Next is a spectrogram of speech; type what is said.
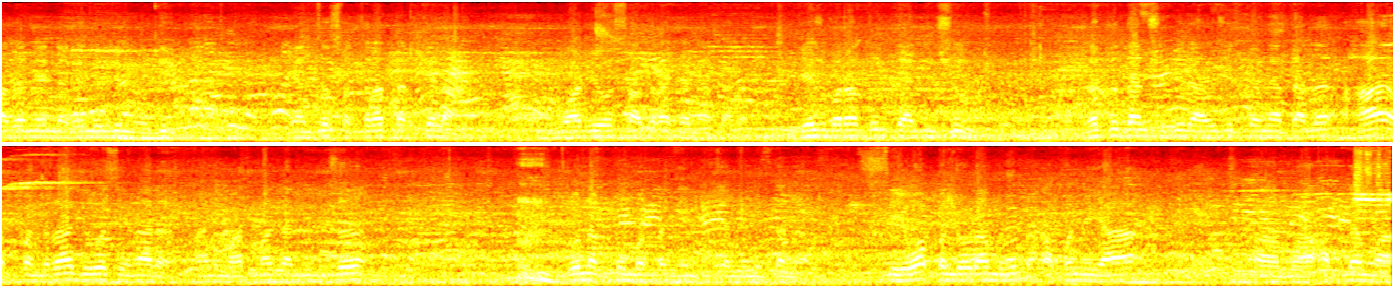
आदरणीय नरेंद्रजी मोदी यांचं सतरा तारखेला वाढदिवस साजरा करण्यात आला. देशभरातून त्या दिवशी रक्तदान शिबिर आयोजित करण्यात आलं. हा पंधरा दिवस येणारं आणि महात्मा गांधींचं दोन ऑक्टोंबरला जयंतीच्या निमित्तानं सेवा पंधरवडा म्हणून आपण या मा आपल्या मा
